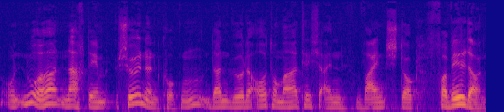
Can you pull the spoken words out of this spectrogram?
und nur nach dem Schönen gucken, dann würde automatisch ein Weinstock verwildern.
